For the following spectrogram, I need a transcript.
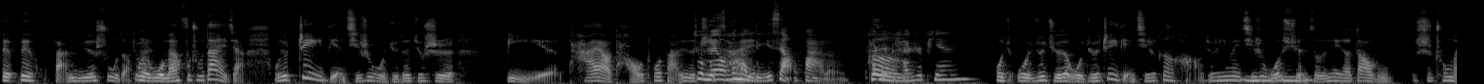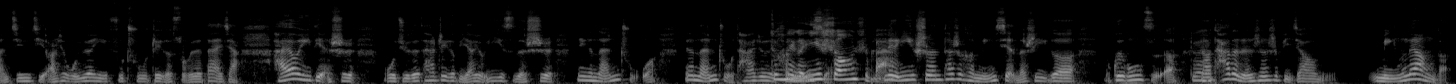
被被法律约束的，或者对我们要付出代价。我觉得这一点，其实我觉得就是比他要逃脱法律的制裁，就没有那么理想化的，他还是偏我就我就觉得，我觉得这一点其实更好，就是因为其实我选择的那条道路是充满荆棘，而且我愿意付出这个所谓的代价。还有一点是，我觉得他这个比较有意思的是，那个男主，那个男主他就是就是那个医生是吧那个医生他是很明显的是一个贵公子，然后他的人生是比较明亮的。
